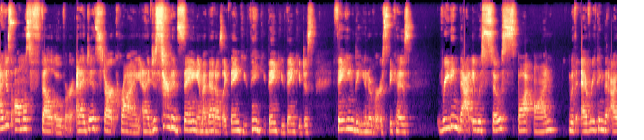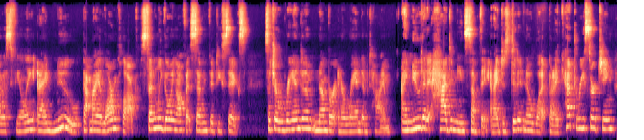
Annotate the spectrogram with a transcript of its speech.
I just almost fell over and I did start crying and I just started saying in my bed, I was like, thank you, thank you, thank you, thank you, just thanking the universe because reading that, it was so spot on with everything that I was feeling. And I knew that my alarm clock suddenly going off at 756 such a random number and a random time. I knew that it had to mean something and I just didn't know what, but I kept researching,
